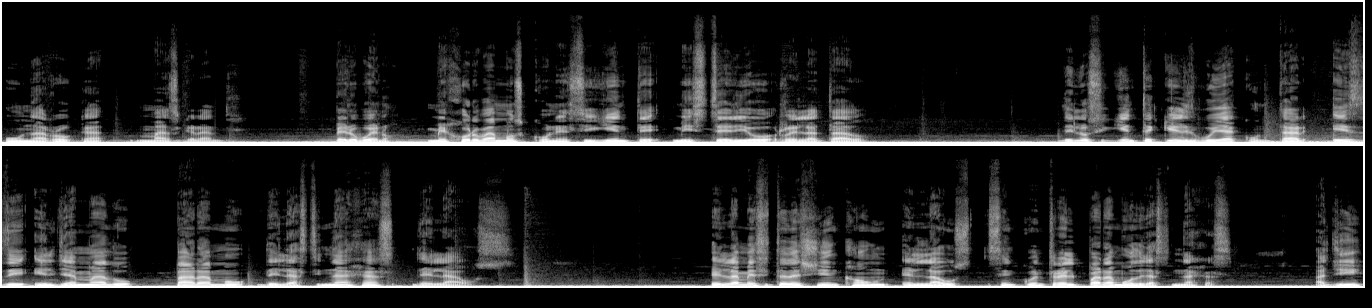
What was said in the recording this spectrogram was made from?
una roca más grande. Pero bueno, mejor vamos con el siguiente misterio relatado. De lo siguiente que les voy a contar es de el llamado páramo de las tinajas de Laos. En la meseta de Kong, en Laos, se encuentra el páramo de las tinajas. Allí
